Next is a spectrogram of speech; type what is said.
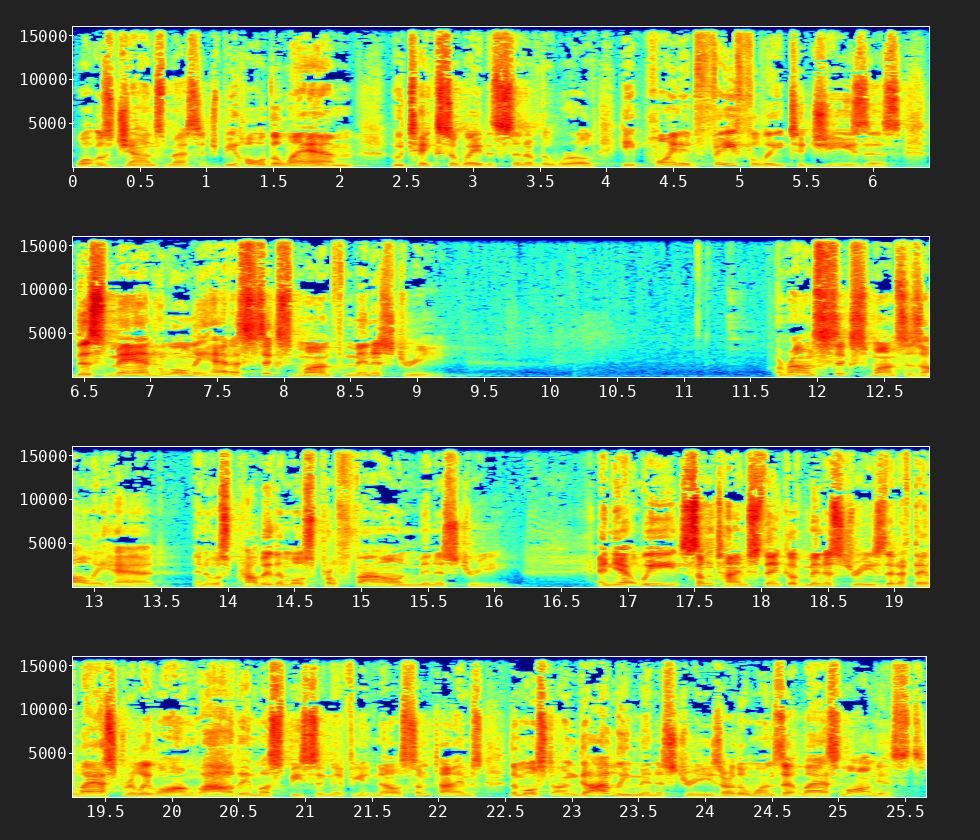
what was John's message? Behold the Lamb who takes away the sin of the world. He pointed faithfully to Jesus, this man who only had a six month ministry Around six months is all he had, and it was probably the most profound ministry. And yet, we sometimes think of ministries that if they last really long, wow, they must be significant. No, sometimes the most ungodly ministries are the ones that last longest.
